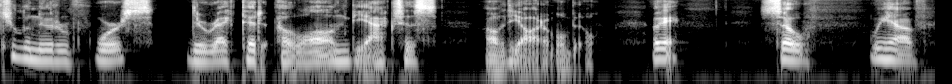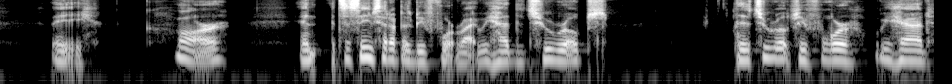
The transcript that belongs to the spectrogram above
kilonewton force directed along the axis of the automobile. Okay, so we have a car, and it's the same setup as before, right? We had the two ropes. The two ropes before we had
